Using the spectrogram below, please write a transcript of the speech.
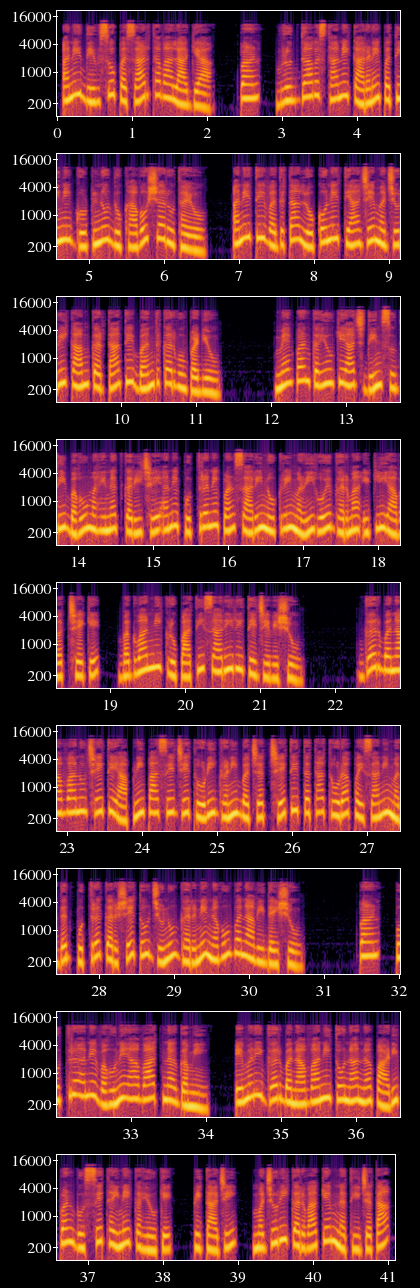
અને દિવસો પસાર થવા લાગ્યા. પણ વૃદ્ધાવસ્થાને કારણે પતિને ઘૂંટનો દુખાવો શરૂ થયો અને તે વધતા લોકોને ત્યાં જે મજૂરી કામ કરતા તે બંધ કરવું પડ્યું. મેં પણ કહ્યું કે આજ દિન સુધી બહુ મહેનત કરી છે અને પુત્રને પણ સારી નોકરી મળી હોય ઘરમાં એટલી આવક છે કે ભગવાનની કૃપાથી સારી રીતે જીવીશું. ઘર બનાવવાનું છે તે આપણી પાસે જે થોડી ઘણી બચત છે તે તથા થોડા પૈસાની મદદ પુત્ર કરશે તો જૂનું ઘરને નવું બનાવી દઈશું. પણ, પુત્ર અને વહુને આ વાત ન ગમી. એમણે ઘર બનાવવાની તો ના ન પાડી પણ ગુસ્સે થઈને કહ્યું કે, પિતાજી, મજૂરી કરવા કેમ નથી જતા?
